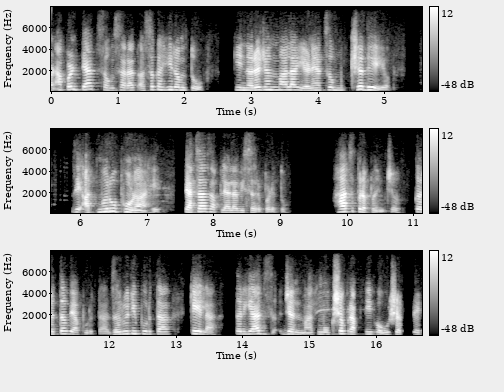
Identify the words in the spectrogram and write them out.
पण आपण त्याच संसारात असं काही रमतो की नरजन्माला येण्याचं मुख्य ध्येय जे आत्मरूप होणं आहे त्याचाच आपल्याला विसर पडतो. हाच प्रपंच कर्तव्यापुरता जरुरीपुरता केला तर याच जन्मात मोक्षप्राप्ती होऊ शकते.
